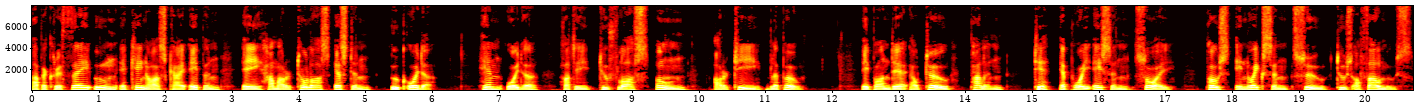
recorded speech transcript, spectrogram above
Apekrithe un ekenos kai epen e hamartolos esten uk oida. Hen oida hoti tuflos on arti blepo. Epon de auto palin ti epoi esen soi, pos enoixen su tus ophthalmus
